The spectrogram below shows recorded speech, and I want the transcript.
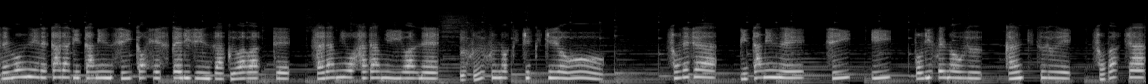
レモン入れたらビタミン C とヘスペリジンが加わって、さらにお肌にいいわね。うふうふのピチピチよー。それじゃあ、ビタミン A、C、E、ポリフェノール、柑橘類、蕎麦茶、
